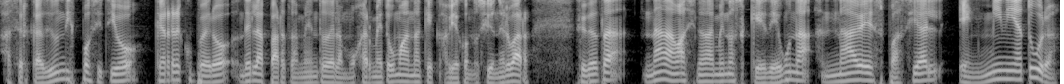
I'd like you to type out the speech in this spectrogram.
acerca de un dispositivo que recuperó del apartamento de la mujer metahumana que había conocido en el bar. Se trata nada más y nada menos que de una nave espacial en miniatura.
